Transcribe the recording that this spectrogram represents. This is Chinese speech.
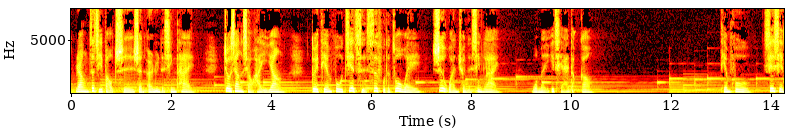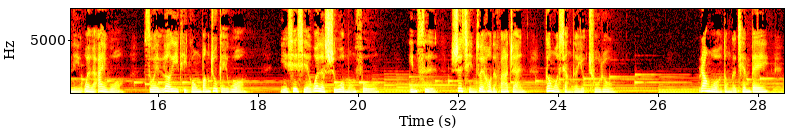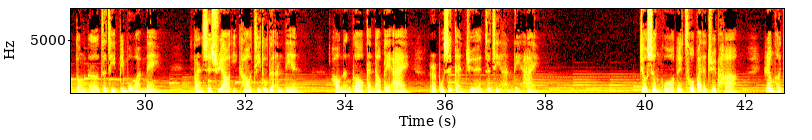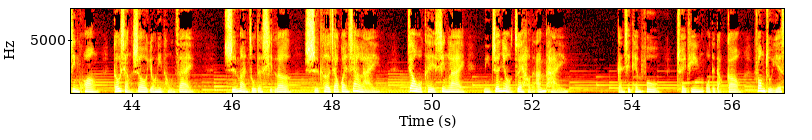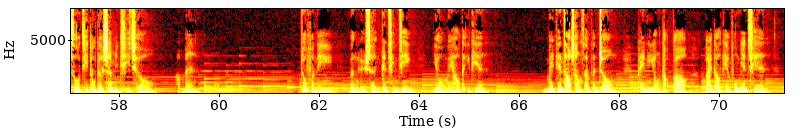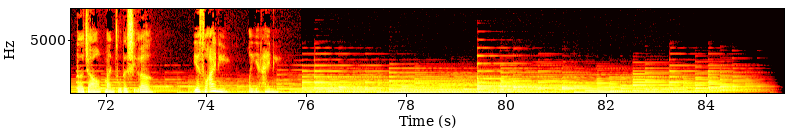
让自己保持神儿女的心态，就像小孩一样，对天父借此赐福的作为是完全的信赖。我们一起来祷告：天父，谢谢你为了爱我，所以乐意提供帮助给我，也谢谢为了使我蒙福，因此事情最后的发展跟我想的有出入。让我懂得谦卑，懂得自己并不完美，凡事需要依靠基督的恩典，好能够感到被爱，而不是感觉自己很厉害。就胜过对挫败的惧怕，任何境况都享受有你同在，使满足的喜乐时刻浇灌下来，叫我可以信赖你真有最好的安排。感谢天父。垂听我的祷告，奉主耶稣基督的圣名祈求，阿门。祝福你能与神更亲近，有美好的一天。每天早上三分钟，陪你用祷告来到天父面前，得着满足的喜乐。耶稣爱你，我也爱你。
